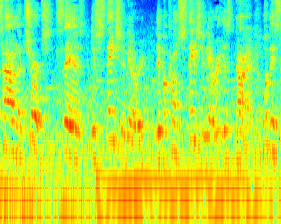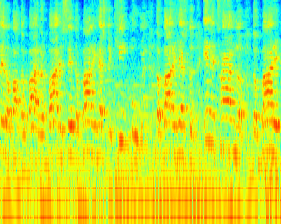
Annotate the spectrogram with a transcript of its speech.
time the church says it's stationary, it becomes stationary, it's dying. What they said about the body, the body said the body has to keep moving. The body has to, anytime the, the body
